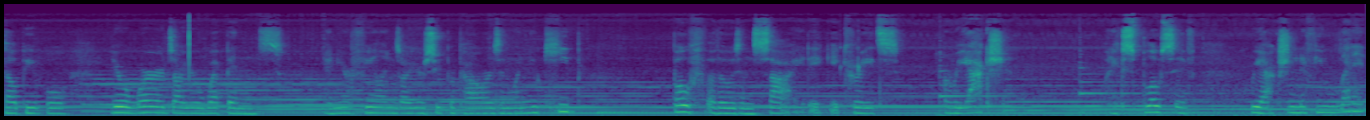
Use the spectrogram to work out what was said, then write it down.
tell people your words are your weapons and your feelings are your superpowers. And when you keep both of those inside, it, it creates a reaction, an explosive reaction. And if you let it,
